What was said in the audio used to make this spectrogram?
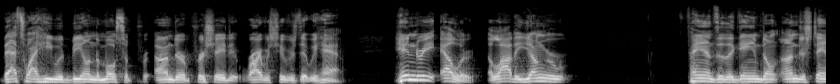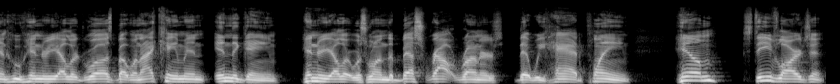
That's why he would be on the most underappreciated wide receivers that we have. Henry Ellard, a lot of younger fans of the game don't understand who Henry Ellard was, but when I came in in the game, Henry Ellard was one of the best route runners that we had playing. Him, Steve Largent,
